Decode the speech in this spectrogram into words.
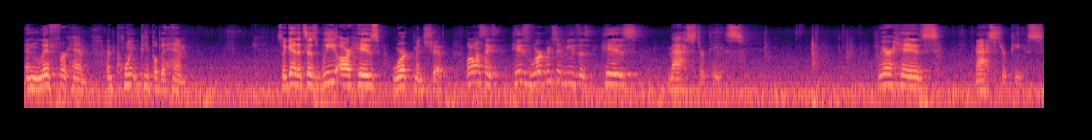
and live for Him and point people to Him. So again, it says we are His workmanship. What I want to say is His workmanship means is His masterpiece. We are His masterpiece.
